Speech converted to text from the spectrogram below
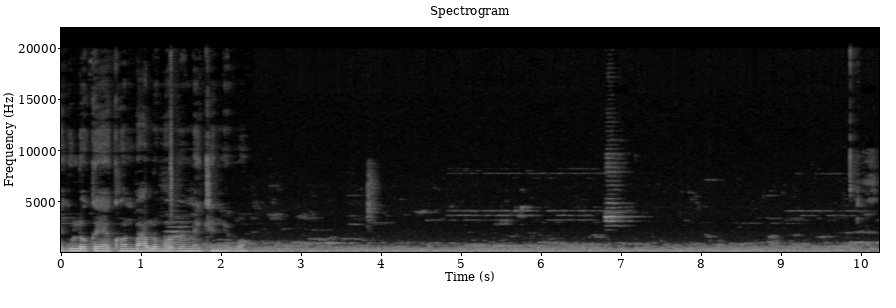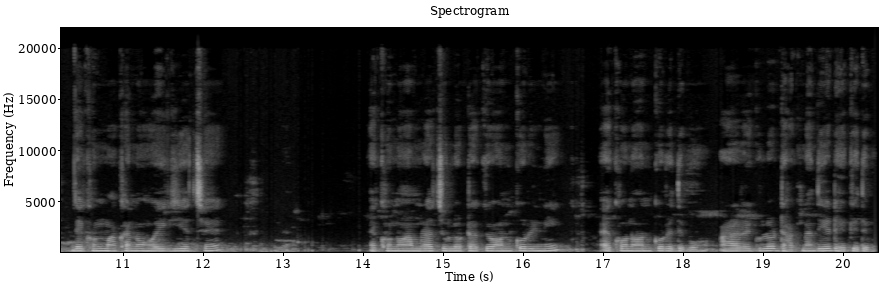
এগুলোকে এখন ভালোভাবে মেখে নেব। দেখুন, মাখানো হয়ে গিয়েছে। এখনও আমরা চুলোটাকে অন করিনি। এখন অন করে দেব আর এগুলো ঢাকনা দিয়ে ঢেকে দেব।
